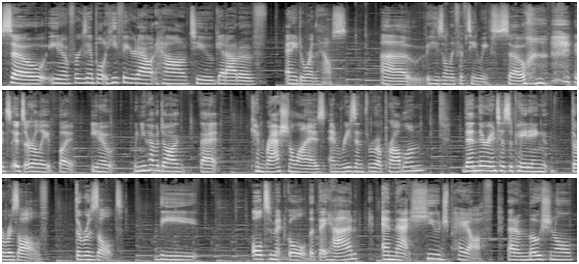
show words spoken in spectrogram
So, you know, for example, he figured out how to get out of any door in the house. Uh, he's only 15 weeks, so it's it's early, but you know, when you have a dog that can rationalize and reason through a problem, then they're anticipating the resolve, the result, the ultimate goal that they had, and that huge payoff that emotional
